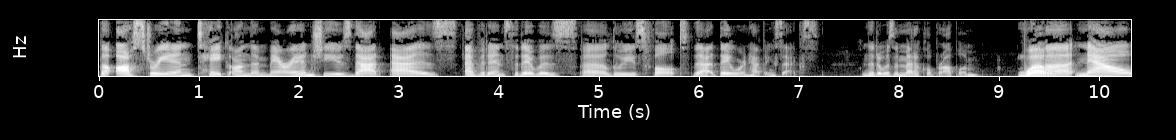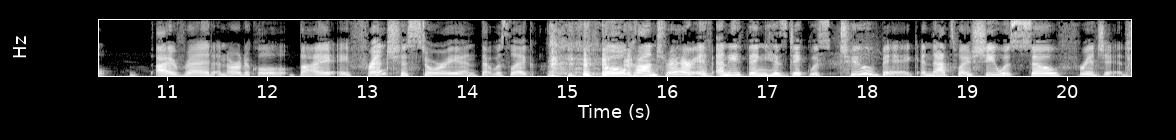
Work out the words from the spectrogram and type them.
the Austrian take on the marriage used that as evidence that it was uh, Louis' fault that they weren't having sex and that it was a medical problem. Wow. Uh, now, I read an article by a French historian that was like, au contraire, if anything, his dick was too big, and that's why she was so frigid.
